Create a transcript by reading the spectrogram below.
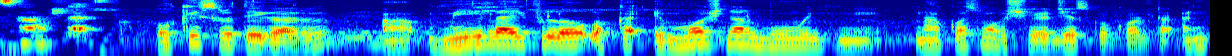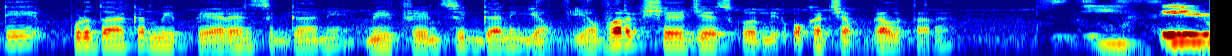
సో అట్లా. ఓకే శృతి గారు మీ లైఫ్లో ఒక ఎమోషనల్ మూమెంట్ని నా కోసం ఒక షేర్ చేసుకోగలరా? అంటే ఇప్పుడు దాకా మీ పేరెంట్స్కి కానీ మీ ఫ్రెండ్స్కి కానీ ఎవ్- ఎవరికి షేర్ చేసుకుంది ఒకటి చెప్పగలుగుతారా? ఈ ఫీల్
